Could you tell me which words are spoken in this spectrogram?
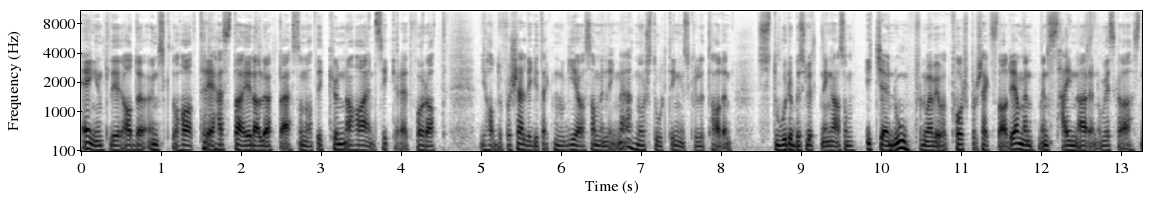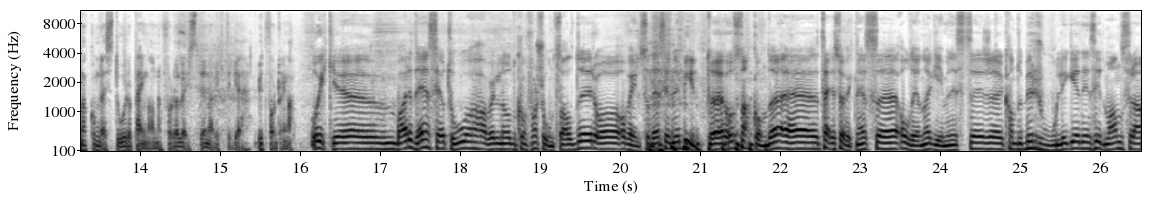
egentlig hadde ønsket å ha tre hester i det løpet, sånn at vi kunne ha en sikkerhet for at vi hadde forskjellige teknologier å sammenligne når Stortinget skulle ta den store beslutninga, som ikke er nå, for nå er vi på prosjektstadiet, men, men seinere, når vi skal snakke om de store pengene for å løse denne viktige utfordringa. Og ikke bare det. CO2 har vel nådd konfirmasjonsalder, og, og vel så det, siden vi begynte å snakke om det. Eh, Terje Søviknes, eh, olje- og energiminister, kan du berolige din sidemann fra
